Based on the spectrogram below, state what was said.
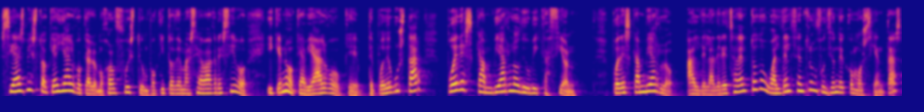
Si has visto que hay algo que a lo mejor fuiste un poquito demasiado agresivo y que no, que había algo que te puede gustar, puedes cambiarlo de ubicación. Puedes cambiarlo al de la derecha del todo o al del centro en función de cómo sientas.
